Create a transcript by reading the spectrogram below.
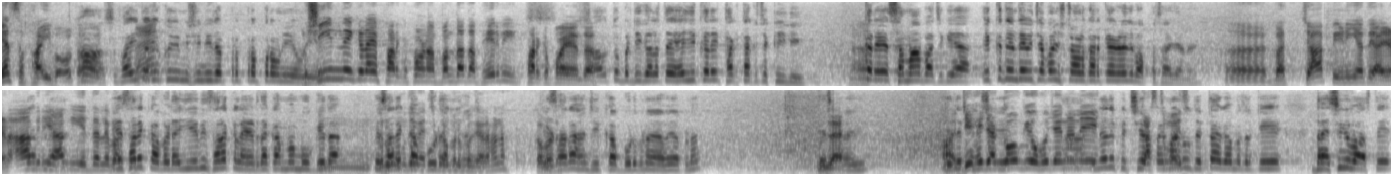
ਯਾਰ ਸਫ਼ਾਈ ਬਹੁਤ ਆ ਹਾਂ ਸਫ਼ਾਈ ਤਾਂ ਦੇਖੋ ਜੀ ਮਸ਼ੀਨੀ ਦਾ ਪ੍ਰੋਪਰ ਆਉਣੀ ਆਉਣੀ ਹੈ ਮਸ਼ੀਨ ਨੇ ਕਿਹੜਾ ਇਹ ਫ਼ਰਕ ਪਾਉਣਾ? ਬੰਦਾ ਤਾਂ ਫੇਰ ਵੀ ਫ਼ਰਕ ਪਾ ਜਾਂਦਾ। ਸਭ ਤੋਂ ਵੱਡੀ ਗੱਲ ਤਾਂ ਇਹ ਹੈ ਜੀ ਘਰੇ ਠੱਕ ਠੱਕ ਚੱਕੀ ਗਈ। ਘਰੇ ਸਮਾਂ ਬਚ ਗਿਆ ਇੱਕ ਦਿਨ ਦੇ ਵਿੱਚ ਆਪਾਂ ਇੰਸਟਾਲ ਕਰਕੇ ਅਗਲੇ ਦੇ ਵਾਪਸ ਆ ਜਾਣਾ। ਅਹ ਬਸ ਚਾਹ ਪੀਣੀ ਆ ਤੇ ਆ ਜਾਣਾ। ਆ ਵੀਰੇ ਆ ਕੀ ਇਧਰਲੇ ਇਹ ਪਾਸੇ? ਸਾਰੇ ਕਵਰਡ ਹੈ ਜੀ ਇਹ ਵੀ ਸਾਰਾ ਕਲਾਇੰਟ ਦਾ ਕੰਮ ਹੈ ਮੋਗੇ ਦਾ। ਇਹ ਸਾਰੇ room ਦੇ ਵਿੱਚ ਕਬੋਰਡ ਹੈ ਕਬਰ ਜੀ, ਵਗੈਰਾ ਹਨਾ? ਇਹ ਸਾਰਾ ਹਾਂਜੀ ਕਬੋਰਡ ਬਣਾਇਆ ਹੋਇਆ ਆਪਣਾ। ਇਸ ਲੈ। ਤਰ੍ਹਾਂ ਜੀ। ਆ ਇਹਦੇ ਜਿਹੇ ਪਿੱਛੇ- ਕਹੋਗੇ ਉਹ ਜਿਹਾ ਇਹਨਾਂ ਹਾਂ, ਨੇ ਇਹਨਾਂ ਦੇ ਪਿੱਛੇ ਆਪਾਂ ਇਹਨਾਂ ਨੂੰ ਦਿੱਤਾ ਹੈਗਾ ਮਤਲਬ ਕਿ ਡਰੈਸਿੰਗ ਵਾਸਤੇ।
